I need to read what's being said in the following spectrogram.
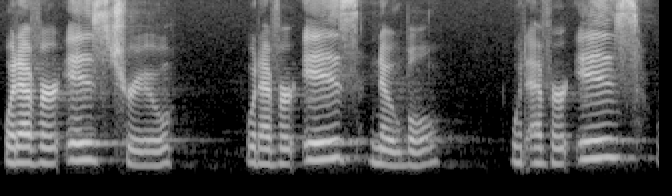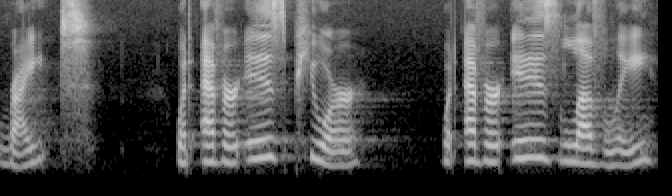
whatever is true, whatever is noble, whatever is right, whatever is pure, whatever is lovely,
